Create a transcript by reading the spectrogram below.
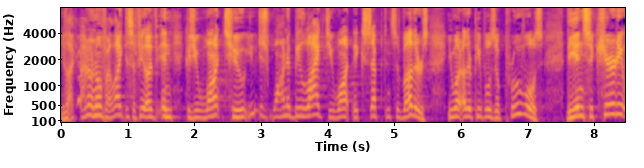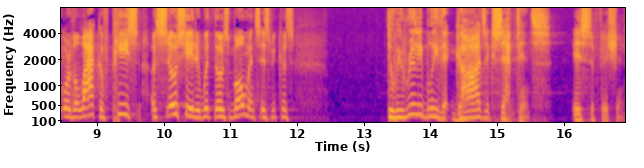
You're like, I don't know if I like this. I feel because you want to, you just want to be liked. You want the acceptance of others. You want other people's approvals. The insecurity or the lack of peace associated with those moments is because do we really believe that God's acceptance is sufficient?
